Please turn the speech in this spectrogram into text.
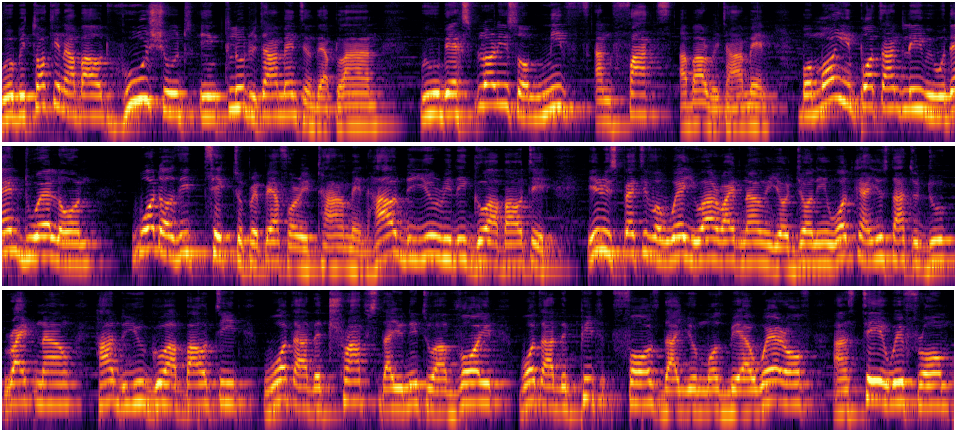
We'll be talking about who should include retirement in their plan. We will be exploring some myths and facts about retirement. But more importantly, we will then dwell on what does it take to prepare for retirement? How do you really go about it? Irrespective of where you are right now in your journey, what can you start to do right now? How do you go about it? What are the traps that you need to avoid? What are the pitfalls that you must be aware of and stay away from?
